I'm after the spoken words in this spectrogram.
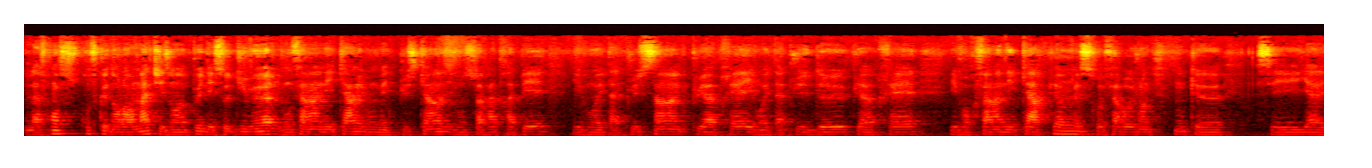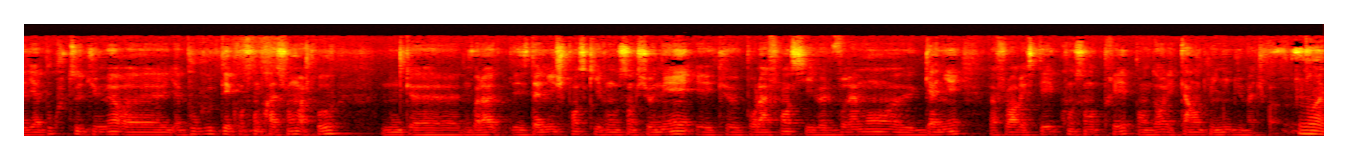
la France, je trouve que dans leur match, ils ont un peu des sauts d'humeur. Ils vont faire un écart, ils vont mettre plus 15, ils vont se faire rattraper, ils vont être à plus 5, puis après, ils vont être à plus 2, puis après, ils vont refaire un écart, puis après Mm. se refaire rejoindre. Donc, il y a, il y a beaucoup d'humeur, euh, il y a beaucoup de déconcentration, moi, je trouve. Donc, euh, donc voilà, les États-Unis, je pense qu'ils vont sanctionner et que pour la France, s'ils veulent vraiment euh, gagner, il va falloir rester concentré pendant les 40 minutes du match. Quoi. Ouais.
